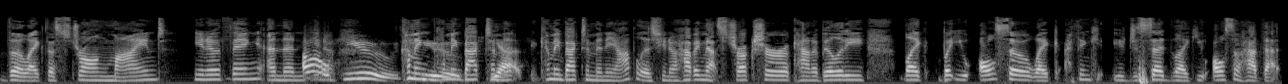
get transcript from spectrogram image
the like the strong mind. You know, thing, and then oh, you know, huge, coming huge. coming back to yes. coming back to Minneapolis. You know, having that structure, accountability, like, but you also like I think you just said like you also had that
